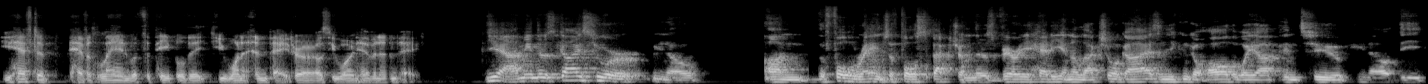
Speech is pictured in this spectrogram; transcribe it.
you have to have it land with the people that you want to impact, or else you won't have an impact. Yeah, I mean, there's guys who are you know on the full range, the full spectrum. There's very heady intellectual guys, and you can go all the way up into you know the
